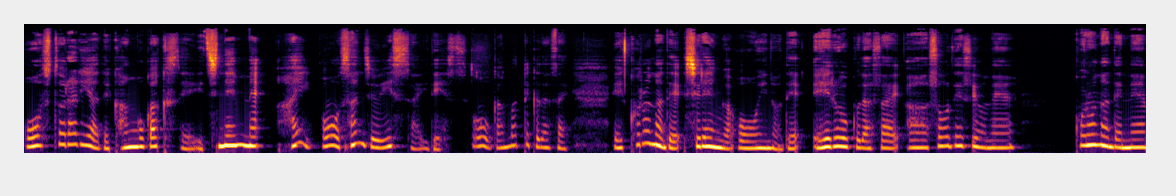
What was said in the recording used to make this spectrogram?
オーストラリアで看護学生1年目。はい。お31歳です。お頑張ってください、えー、コロナで試練が多いので、エールをください。ああ、そうですよね。コロナでね、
